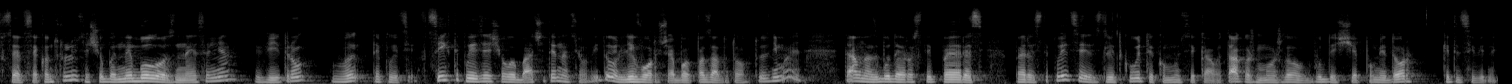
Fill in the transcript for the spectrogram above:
все все контролюється, щоб не було знесення вітру в теплиці. В цих теплицях, що ви бачите на цьому відео, ліворуч або позаду того, хто знімає, там у нас буде рости перець, перець теплиці, слідкуйте, кому цікаво. Також, можливо, буде ще помідор китицевідний.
